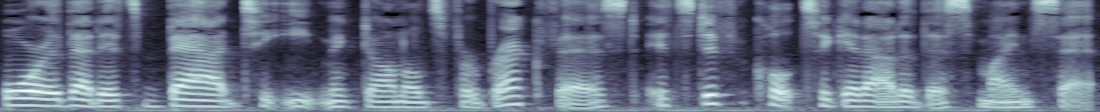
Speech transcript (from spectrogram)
or that it's bad to eat McDonald's for breakfast, it's difficult to get out of this mindset.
